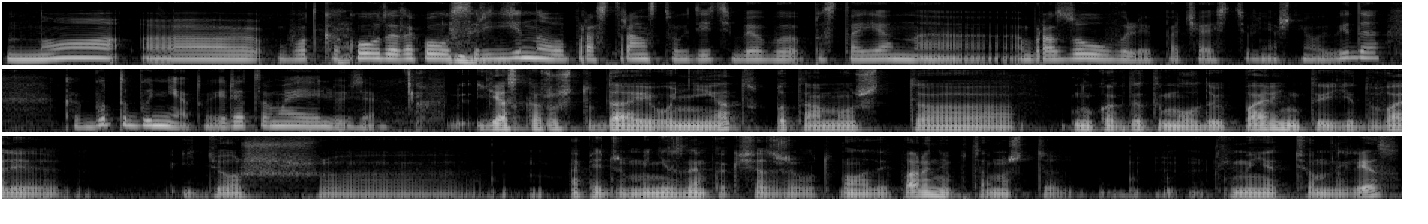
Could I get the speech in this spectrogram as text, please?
но э, вот какого-то такого срединного пространства, где тебя бы постоянно образовывали по части внешнего вида, как будто бы нету. Или это моя иллюзия? Я скажу, что да, его нет, потому что, ну, когда ты молодой парень, ты едва ли идешь. Э, опять же, мы не знаем, как сейчас живут молодые парни, потому что для меня это темный лес.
